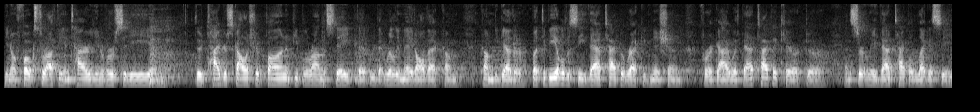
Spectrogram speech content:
you know, folks throughout the entire university and the Tiger Scholarship Fund and people around the state that, that really made all that come come together. But to be able to see that type of recognition for a guy with that type of character and certainly that type of legacy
